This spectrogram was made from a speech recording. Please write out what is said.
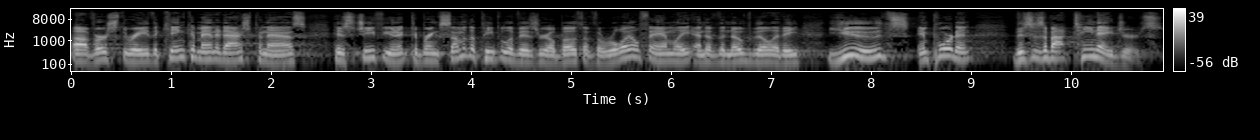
uh, verse 3 The king commanded Ashpenaz, his chief eunuch, to bring some of the people of Israel, both of the royal family and of the nobility, youths, important, this is about teenagers.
